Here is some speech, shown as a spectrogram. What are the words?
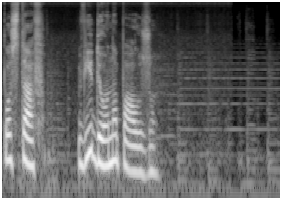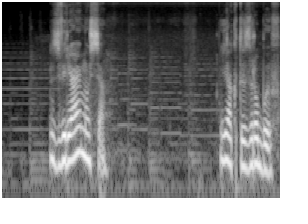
Постав відео на паузу. Звіряємося. Як ти зробив?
